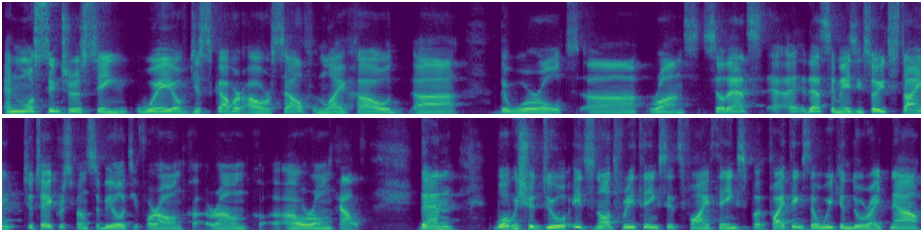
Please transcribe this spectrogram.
and most interesting way of discover ourselves and like how uh, the world uh, runs. So that's uh, that's amazing. So it's time to take responsibility for our own around our own health. Then what we should do it's not three things it's five things but five things that we can do right now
